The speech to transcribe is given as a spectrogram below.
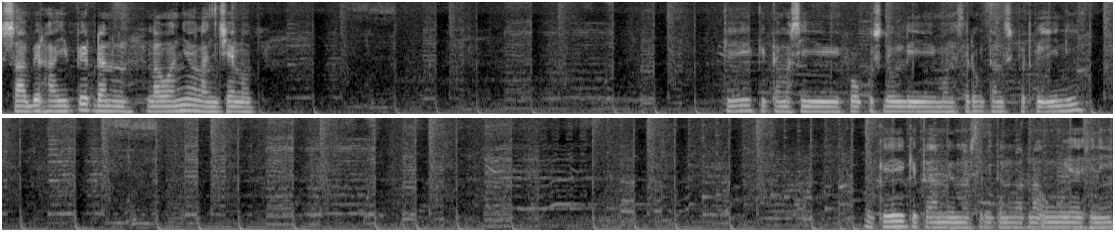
Saber Hyper dan lawannya Lancelot oke kita masih fokus dulu di monster hutan seperti ini Oke, kita ambil monster hutan warna ungu ya sini.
